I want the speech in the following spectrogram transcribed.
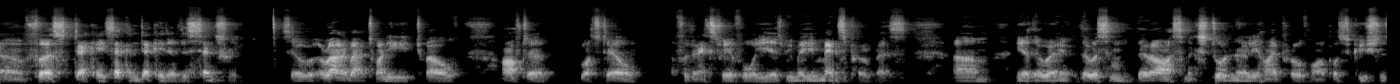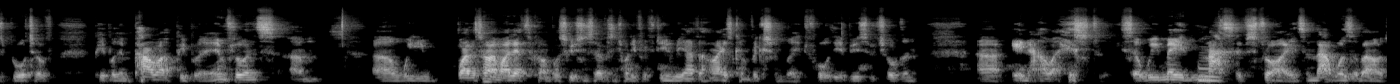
uh, first decade, second decade of this century. So around about 2012, after Rochdale, for the next three or four years, we made immense progress. Um, you know, there were there were some there are some extraordinarily high profile prosecutions brought of people in power, people in influence. Um, uh, we by the time I left the Crown Prosecution Service in 2015, we had the highest conviction rate for the abuse of children uh, in our history. So we made mm. massive strides, and that was about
